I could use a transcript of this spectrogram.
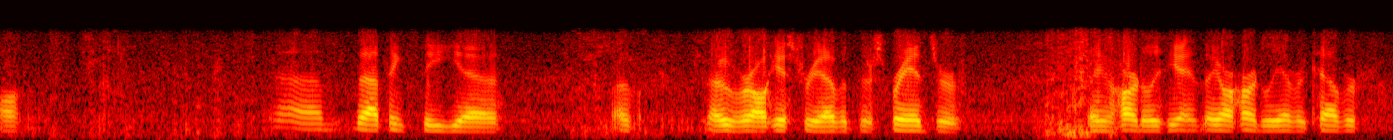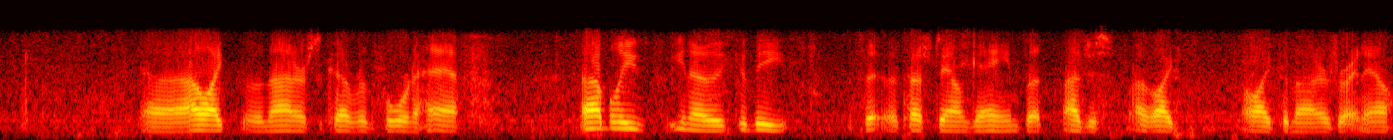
Uh, but I think the uh, overall history of it, their spreads are they hardly they are hardly ever cover. Uh, I like the Niners to cover the four and a half. I believe you know it could be a touchdown game, but I just I like I like the Niners right now.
